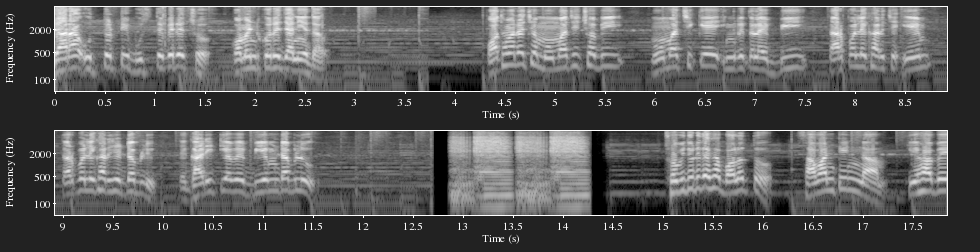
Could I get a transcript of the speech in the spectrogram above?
যারা উত্তরটি বুঝতে পেরেছ কমেন্ট করে জানিয়ে দাও। প্রথমে রয়েছে মৌমাছি ছবি। মৌমাছিকে ইংরেজি তলায় বি তারপর লেখা রয়েছে এম তারপর লেখা রয়েছে ডব্লিউ গাড়িটি হবে বিএমডাব্লিউ ছবি দুটি দেখে বলো তো, সাবানটির নাম কি হবে?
